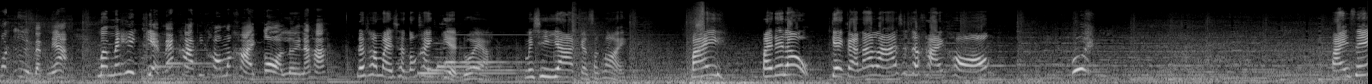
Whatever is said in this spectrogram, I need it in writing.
คนอื่นแบบเนี้ย มันไม่ให้เกียรติแม่ค้าที่เขามาขายก่อนเลยนะคะ แล้วทำไมฉันต้องให้เกียรติด้วยอะ ไม่ใช่ญาติกันสักหน่อย ไป ไปได้แล้ว เกะกะหน้าร้านฉันจะขายของหุ้ยไปสิ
